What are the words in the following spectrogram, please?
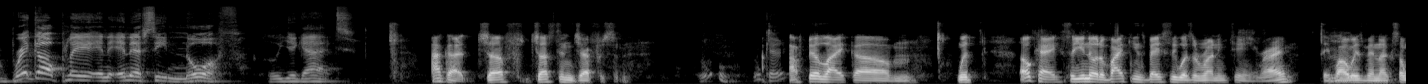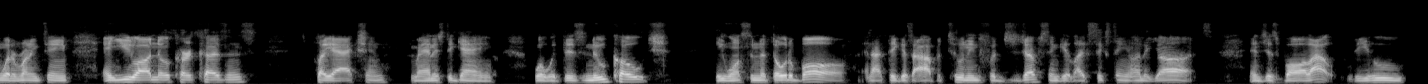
breakout player in the NFC North. Who you got? I got Jeff Justin Jefferson. Ooh, okay. I feel like um with okay, so you know the Vikings basically was a running team, right? They've mm-hmm. always been like somewhat a running team, and you all know Kirk Cousins play action, manage the game. Well, with this new coach, he wants him to throw the ball, and I think it's an opportunity for Jefferson to get like sixteen hundred yards and just ball out, be who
